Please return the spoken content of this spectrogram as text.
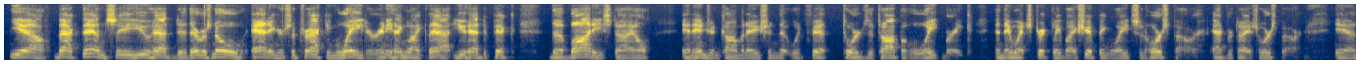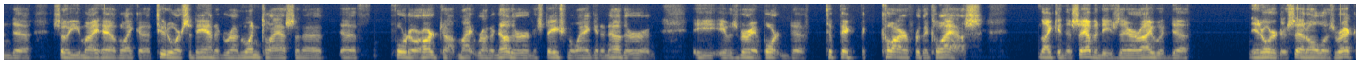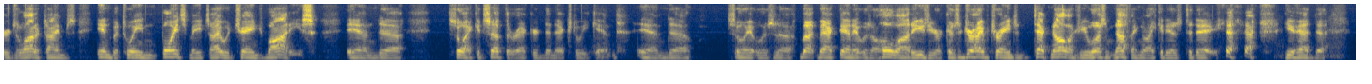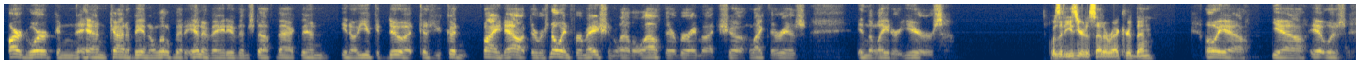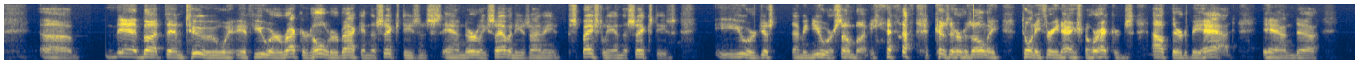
Yeah, back then, see, you had there was no adding or subtracting weight or anything like that. You had to pick the body style and engine combination that would fit towards the top of a weight break. And they went strictly by shipping weights and horsepower, advertised horsepower. And uh, so you might have like a two door sedan and run one class and a, a four door hardtop might run another and a station wagon another. And he, it was very important to, to pick the car for the class. Like in the 70s, there, I would, uh, in order to set all those records, a lot of times in between points meets, I would change bodies. And uh, so I could set the record the next weekend. And uh, so it was, uh, but back then it was a whole lot easier because drivetrains and technology wasn't nothing like it is today. you had to hard work and and kind of being a little bit innovative and stuff back then. You know, you could do it because you couldn't find out. There was no information level out there very much uh, like there is in the later years. Was it easier to set a record then? Oh yeah, yeah. It was uh, but then too, if you were a record holder back in the 60s and, and early 70s, I mean, especially in the 60s, you were just I mean, you were somebody because there was only 23 national records out there to be had. And uh,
